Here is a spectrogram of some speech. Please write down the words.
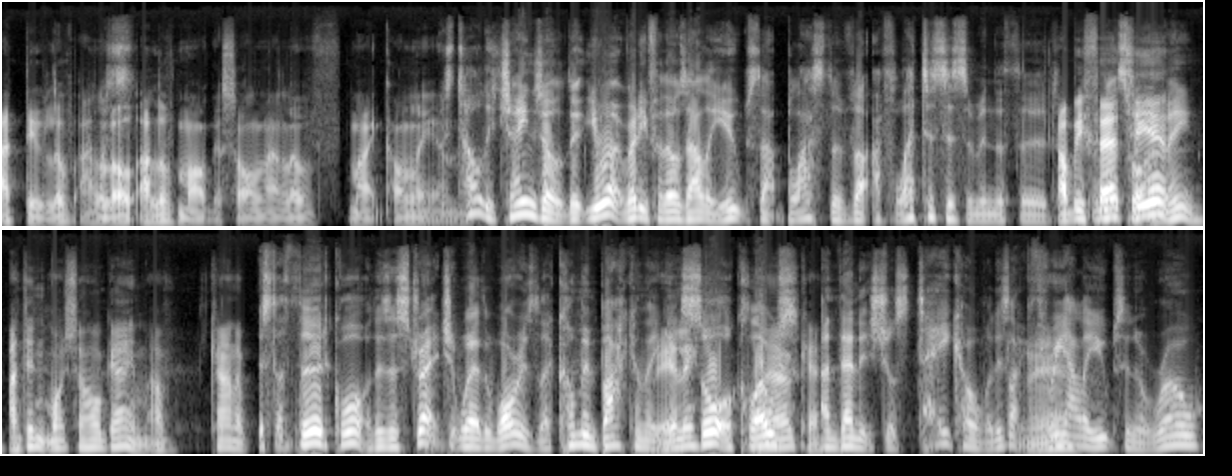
I do love I love I love Marc Gasol and I love Mike Conley. It's totally changed though. That you weren't ready for those alley oops, that blast of that athleticism in the third. I'll be fair to what you. I mean. I didn't watch the whole game. I've kind of It's the third quarter. There's a stretch where the Warriors they're coming back and they Really? get sort of ah, close, Okay. and then it's just takeover. There's like three alley oops in a row.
